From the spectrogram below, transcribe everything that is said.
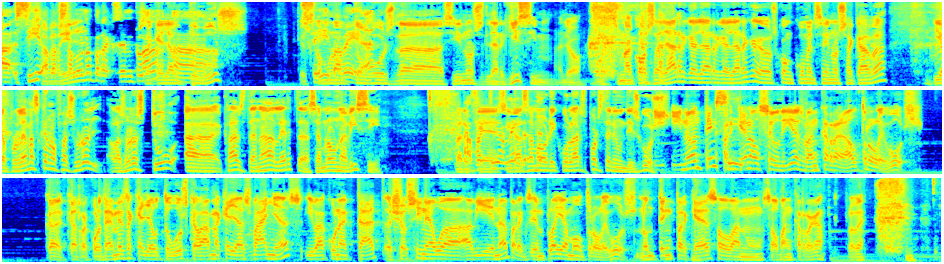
ah, sí, a Sabadell, Barcelona, per exemple... És aquell ah, autobús, que és sí, com un va bé, eh? autobús de... Sí, no, és llarguíssim, allò. És una cosa llarga, llarga, llarga, que veus quan comença i no s'acaba. I el problema és que no fa soroll. Aleshores, tu, eh, clar, has d'anar alerta. Sembla una bici. Perquè si vas amb auriculars pots tenir un disgust. I, I no entenc per Sí. què en el seu dia es van carregar el trolebús que, que recordem és aquell autobús que va amb aquelles banyes i va connectat. Això si aneu a, a Viena, per exemple, hi ha molt trolebús. No entenc per què se'l van, se van carregar, però bé.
